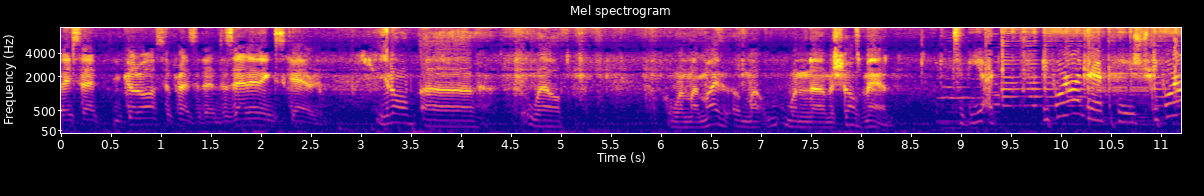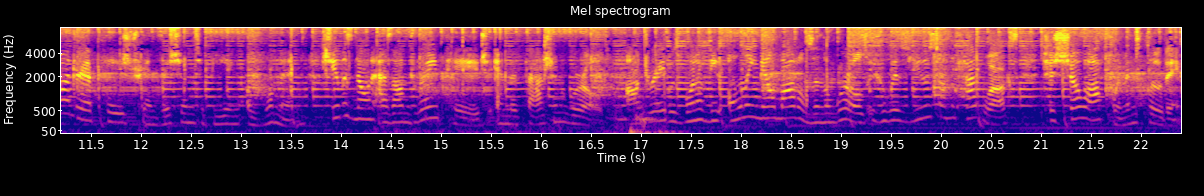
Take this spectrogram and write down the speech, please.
They said, you've got to ask the president, does anything scare him? You know, uh, well, when my, my, my when uh, Michelle's mad, to be a before Andreja Pejić before Andreja Pejić transitioned to being a woman, she was known as Andrej Pejić in the fashion world. Andre was one of the only male models in the world who was used on the catwalks to show off women's clothing.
